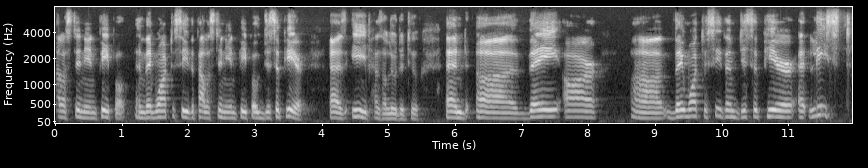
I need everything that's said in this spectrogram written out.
Palestinian people, and they want to see the Palestinian people disappear, as Yves has alluded to. And uh, they are, uh, they want to see them disappear at least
